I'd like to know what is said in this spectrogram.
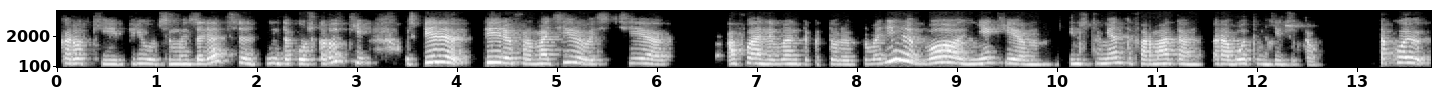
короткий период самоизоляции, не такой уж короткий, успели переформатировать те офлайн ивенты которые проводили, в некие инструменты формата работы в digital. Такой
